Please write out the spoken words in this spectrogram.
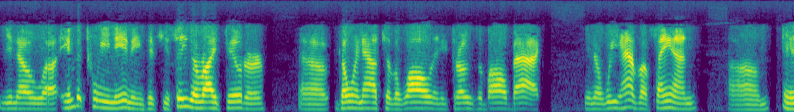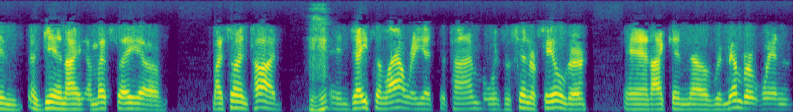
You know, uh, in between innings, if you see the right fielder uh, going out to the wall and he throws the ball back, you know, we have a fan. Um, and again, I, I must say, uh, my son Todd mm-hmm. and Jason Lowry at the time was a center fielder. And I can uh, remember when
